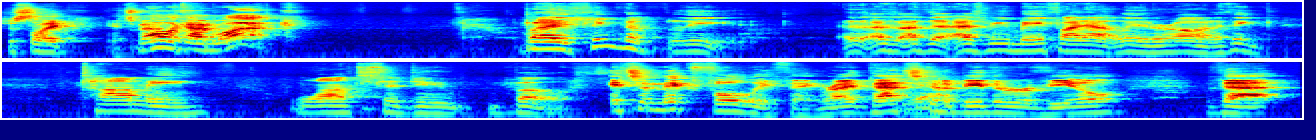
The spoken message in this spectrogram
Just like, it's Malachi Black. But I think the the as, as, we may find out later on, I think Tommy wants to do both. It's a Mick Foley thing, right? That's Yeah. going to be the reveal that,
